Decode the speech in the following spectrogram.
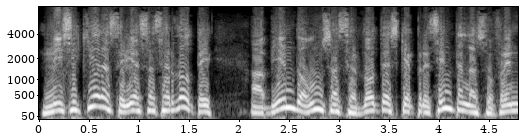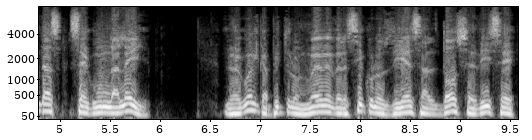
ni siquiera sería sacerdote, habiendo aún sacerdotes que presentan las ofrendas según la ley. Luego el capítulo 9 versículos 10 al 12 dice,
